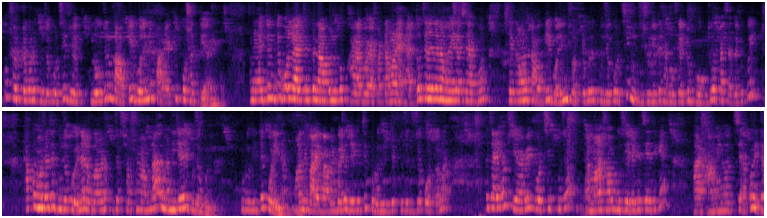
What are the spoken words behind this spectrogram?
খুব ছোট্ট করে পুজো করছি, যে লোকজন কাউকেই বলিনি, পাড়ায় একটু প্রসাদ দিয়ে আসব। মানে একজনকে বললে একজনকে না বললে খুব খারাপ হয় ব্যাপারটা। আমার এত চেনা জানা হয়ে গেছে এখন, সে কারণে কাউকেই বলিনি, ছোট্ট করে পুজো করছি। লুচি সুজিতে ঠাকুরকে একটু ভোগ দিব, ব্যাস এতটুকুই। ঠাকুর মশাইতে পুজো করি না, লোকনাথ পুজোটা সবসময় আমরা আমরা নিজেরাই পুজো করি। পুরোহিতদের করি না। মানে বাপের বাড়িতে দেখেছি, পুরোহিতদের পুজো টুজো করতো না। তো যাই হোক সেভাবেই করছি পুজো, মা সব গুছিয়ে রেখেছে এদিকে। আর আমি হচ্ছে এখন এটা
